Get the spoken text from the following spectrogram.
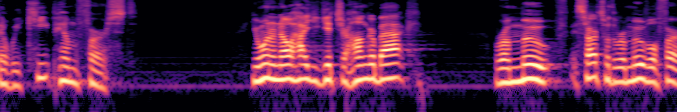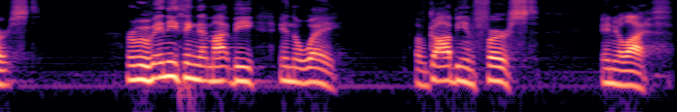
That we keep Him first. You want to know how you get your hunger back? Remove. It starts with removal first. Remove anything that might be in the way of God being first in your life.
